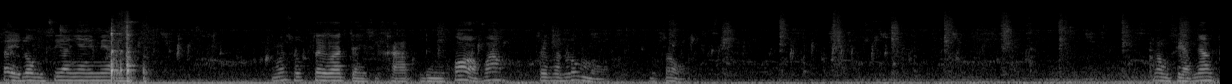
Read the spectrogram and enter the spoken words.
ใต้ลงเสียใหญ่แม่มันสุกใจว่าใจสิขาดดึงข้อว่าใจพันล่มหมอเศร้าน้องเสียบย่างไป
